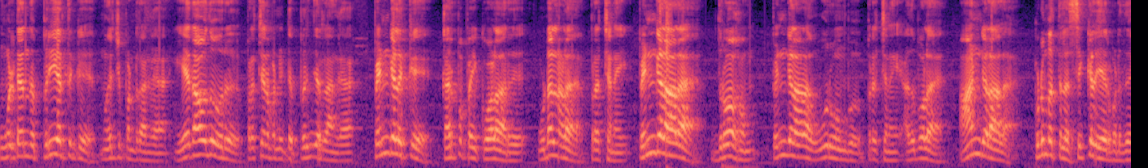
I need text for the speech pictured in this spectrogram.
உங்கள்ட்ட இருந்து பிரியறதுக்கு முயற்சி பண்றாங்க ஏதாவது ஒரு பிரச்சனை பண்ணிட்டு பிரிஞ்சிடுறாங்க பெண்களுக்கு கற்பப்பை கோளாறு உடல்நல பிரச்சனை பெண்களால் துரோகம் பெண்களால் ஊர்வம்பு பிரச்சனை அதுபோல் ஆண்களால் குடும்பத்தில் சிக்கல் ஏற்படுது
